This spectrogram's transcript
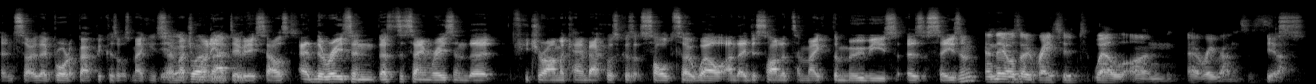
and so they brought it back because it was making so Yeah, much money on with- DVD sales. And the reason that's the same reason that Futurama came back was because it sold so well, and they decided to make the movies as a season. and they also rated well on uh, reruns. Yes.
